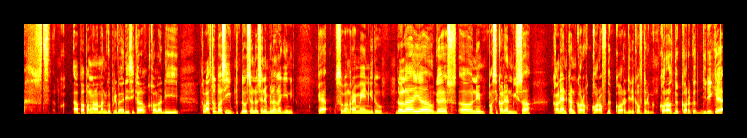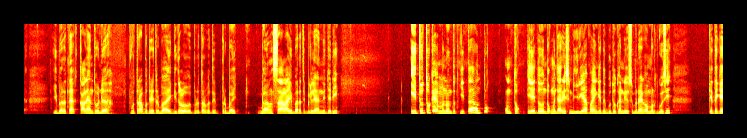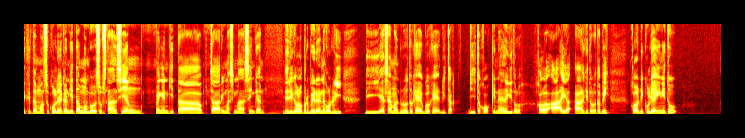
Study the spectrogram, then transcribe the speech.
apa pengalaman gue pribadi sih kalau kalau di kelas tuh pasti dosen-dosennya bilang kayak gini. Kayak suka ngeremehin gitu. Udah lah ya guys, eh, ini pasti kalian bisa. Kalian kan core of, core of the core. Jadi core of the, core of the core tuh jadi kayak ibaratnya kalian tuh udah putra putri terbaik gitu loh, putra putri terbaik bangsa lah ibaratnya pilihannya. Jadi itu tuh kayak menuntut kita untuk untuk ya itu untuk mencari sendiri apa yang kita butuhkan dia sebenarnya kalau menurut gue sih ketika kita masuk kuliah kan kita membawa substansi yang pengen kita cari masing-masing kan. Jadi kalau perbedaannya kalau di di SMA dulu tuh kayak gue kayak dicak dicekokin aja gitu loh. Kalau A ya A gitu loh. Tapi kalau di kuliah ini tuh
